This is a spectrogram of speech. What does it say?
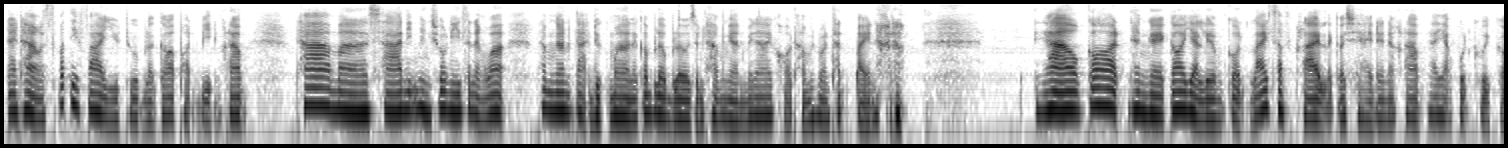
ได้ทาง Spotify YouTube แล้วก็ Podbean ครับ ถ้ามาช้านิดหนึ่งช่วงนี้แสดงว่าทำงานกะดึกมาแล้วก็เบลอๆจนทำงานไม่ได้ขอทำเป็นวันถัดไปนะครับแล้วก็ยังไงก็อย่าลืมกดไลค์ Subscribe แล้วก็แชร์ด้วยนะครับ ถ้าอยากพูดคุยก็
